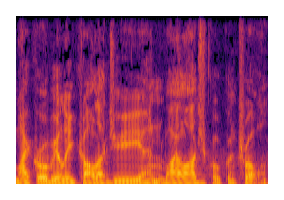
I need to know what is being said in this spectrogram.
microbial ecology, and biological control.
